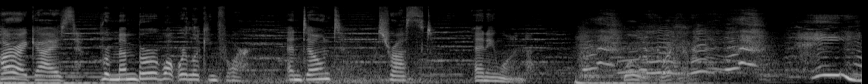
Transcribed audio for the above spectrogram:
All right, guys. Remember what we're looking for. And don't trust anyone. Whoa, what? Hey,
